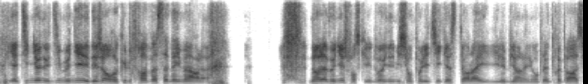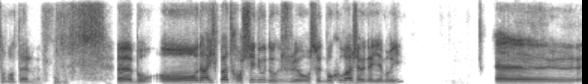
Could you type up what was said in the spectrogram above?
Yatigno nous dit Meunier est déjà en recul frein face à Neymar là. non, la Meunier, je pense qu'il est devant une émission politique à cette heure-là. Il il est bien, là, il est en pleine préparation mentale. Euh, bon, on n'arrive pas à trancher nous, donc je- on souhaite bon courage à Unai Emery. Euh,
